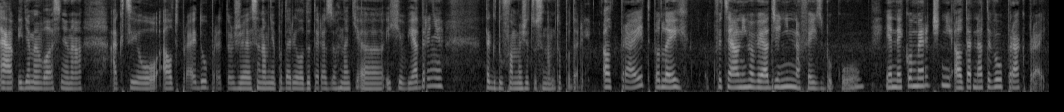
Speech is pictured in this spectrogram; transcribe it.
a ideme vlastne na akciu Alt Prideu, pretože sa nám nepodarilo doteraz zohnať uh, ich vyjadrenie, tak dúfame, že tu sa nám to podarí. Alt Pride podle jejich oficiálního vyjádření na Facebooku je nekomerční alternativou Prague Pride.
